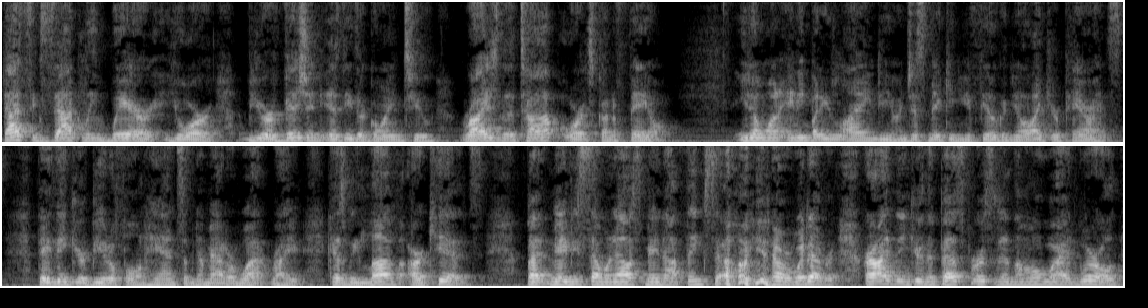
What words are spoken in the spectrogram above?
that's exactly where your your vision is either going to rise to the top or it's going to fail. You don't want anybody lying to you and just making you feel good. You know like your parents. They think you're beautiful and handsome no matter what right? Because we love our kids but maybe someone else may not think so, you know, or whatever. Or I think you're the best person in the whole wide world,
